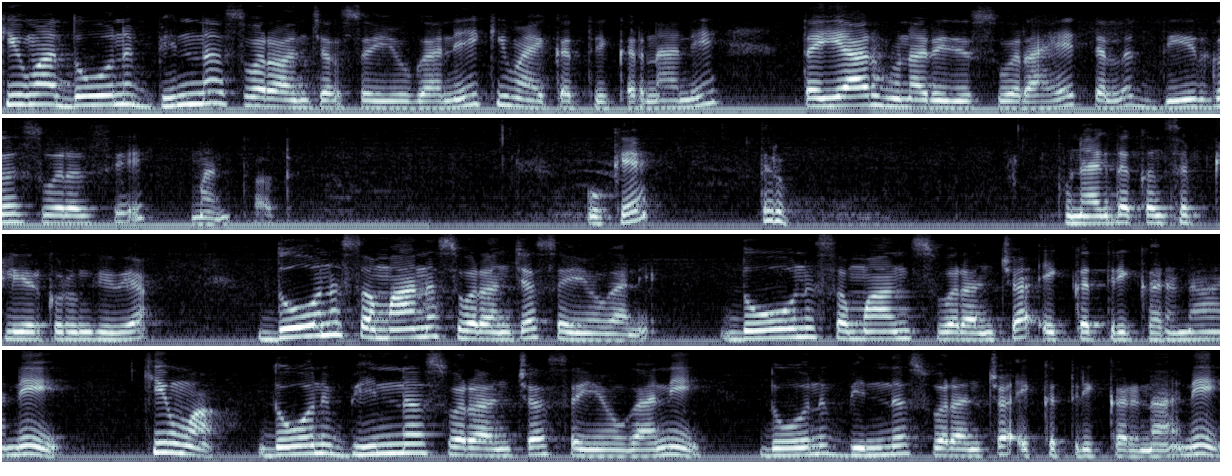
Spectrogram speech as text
किंवा दोन भिन्न स्वरांच्या संयोगाने किंवा एकत्रीकरणाने तयार होणारे जे स्वर आहेत त्याला दीर्घ स्वर असे म्हणतात. ओके तर पुन्हा एकदा कन्सेप्ट क्लिअर करून घेऊया. दोन समान स्वरांच्या संयोगाने दोन समान स्वरांच्या एकत्रीकरणाने किंवा दोन भिन्न स्वरांच्या संयोगाने दोन भिन्न स्वरांच्या एकत्रीकरणाने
